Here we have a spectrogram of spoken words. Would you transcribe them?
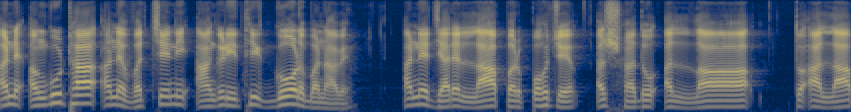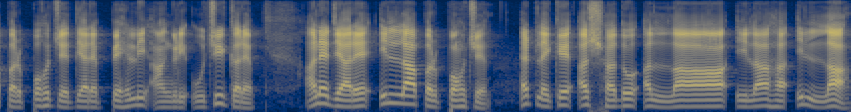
અને અંગૂઠા અને વચ્ચેની આંગળીથી ગોળ બનાવે અને જ્યારે લા પર પહોંચે, અશહદો અલ્લાહ, તો આ લા પર પહોંચે ત્યારે પહેલી આંગળી ઊંચી કરે અને જ્યારે ઇલ્લા પર પહોંચે એટલે કે અશહદો અલ્લાહ, ઇલાહ, ઇલ્લાહ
